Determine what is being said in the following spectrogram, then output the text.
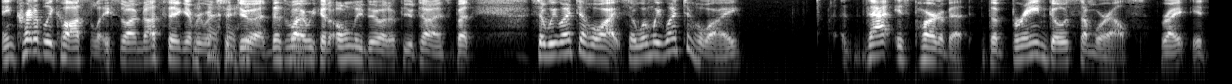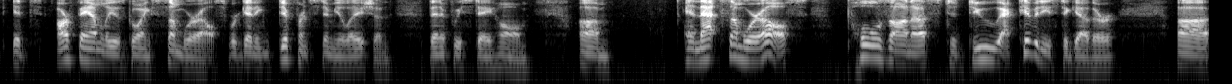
incredibly costly. So I'm not saying everyone should do it. That's why we could only do it a few times. But so we went to Hawaii. So when we went to Hawaii, that is part of it. The brain goes somewhere else, right? It it's our family is going somewhere else. We're getting different stimulation than if we stay home. Um, and that somewhere else pulls on us to do activities together, uh,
